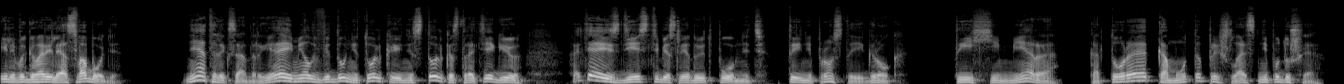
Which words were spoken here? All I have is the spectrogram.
Или вы говорили о свободе? Нет, Александр, я имел в виду не только и не столько стратегию, хотя и здесь тебе следует помнить, ты не просто игрок. Ты химера, которая кому-то пришлась не по душе.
